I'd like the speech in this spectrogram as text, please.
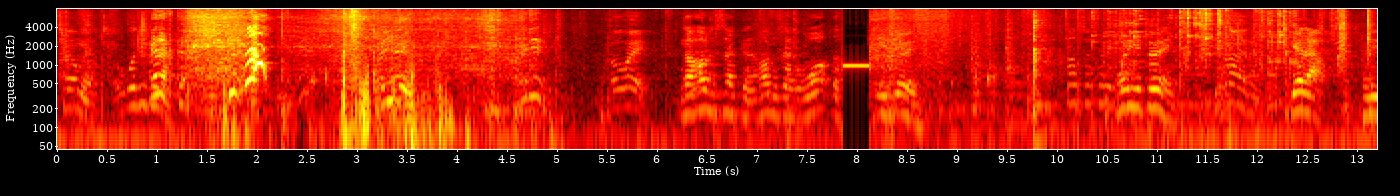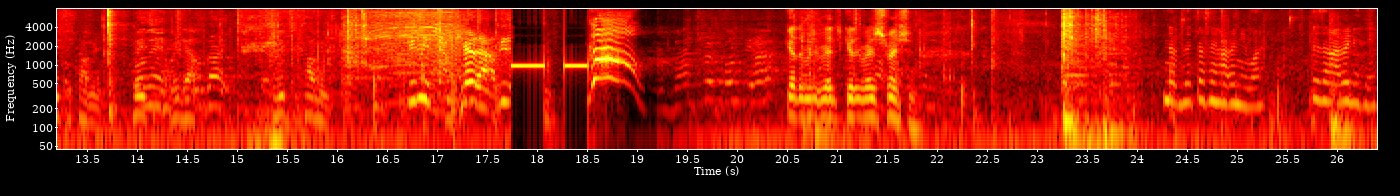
Tell me. What are you doing? what you doing? Get in. Oh, Go away. No, hold a second. Hold a second. What the f- are you doing? What are you doing? Get out. Police are coming. Police are coming down. Police are coming. Get in now. Get out. Go! Get the reg- get the registration. No, it doesn't have anyone. Doesn't have anything.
